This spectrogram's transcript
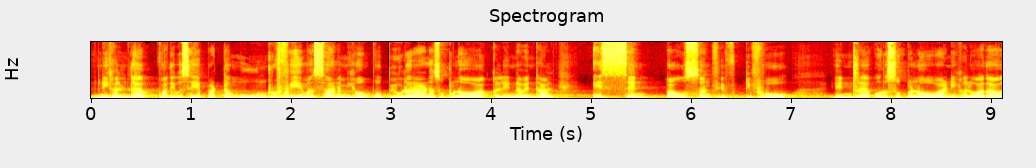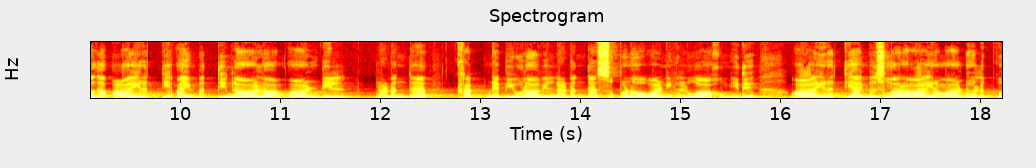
நிகழ்ந்த பதிவு செய்யப்பட்ட மூன்று ஃபேமஸான மிகவும் பாப்புலரான சுப்பனோவாக்கள் என்னவென்றால் எஸ்என் தௌசண்ட் ஃபிஃப்டி ஃபோர் என்ற ஒரு சுப்பனோவா நிகழ்வு. அதாவது ஆயிரத்தி ஐம்பத்தி நாலாம் ஆண்டில் நடந்த கிரப் நெபியூலாவில் நடந்த சுப்பனோவா நிகழ்வு ஆகும். இது ஆயிரத்தி ஐம்பது சுமார் ஆயிரம் ஆண்டுகளுக்கு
